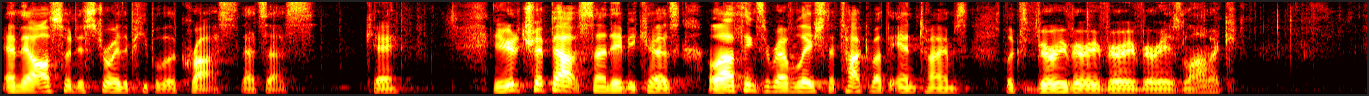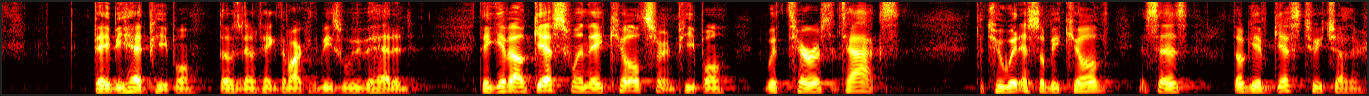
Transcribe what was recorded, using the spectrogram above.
And they'll also destroy the people of the cross. That's us. Okay? You're going to trip out Sunday because a lot of things in Revelation that talk about the end times looks very, very, very, very Islamic. They behead people. Those who don't take the mark of the beast will be beheaded. They give out gifts when they kill certain people with terrorist attacks. The two witnesses will be killed. It says they'll give gifts to each other.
